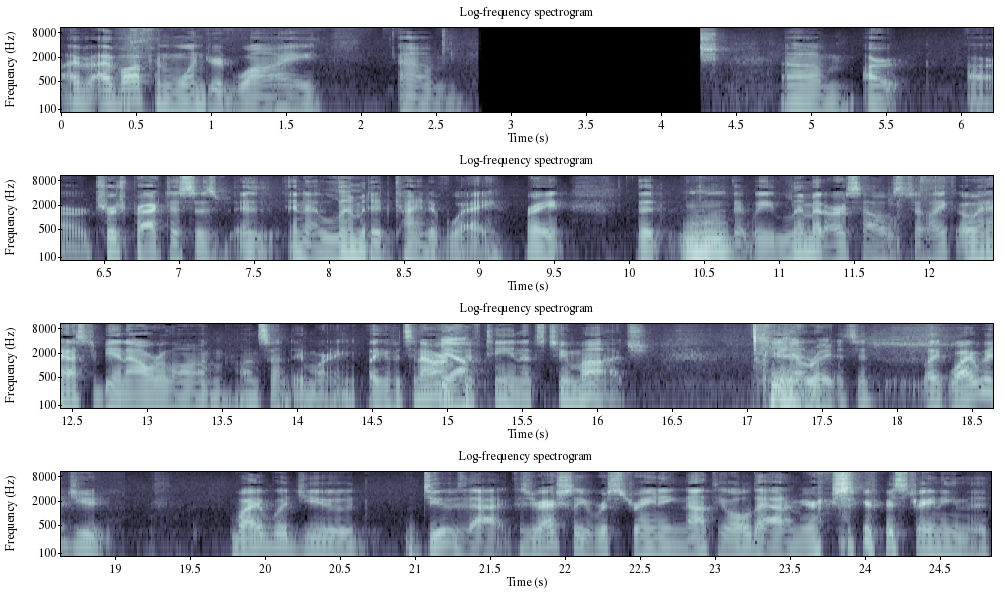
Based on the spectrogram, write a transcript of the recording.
I've, I've often wondered why um, um, our our church practice is, is, in a limited kind of way, right? That mm-hmm. that we limit ourselves to like, oh, it has to be an hour long on Sunday morning. Like if it's an hour yeah. fifteen, that's too much. yeah, right. It's like why would you why would you do that because you're actually restraining not the old Adam, you're actually restraining the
